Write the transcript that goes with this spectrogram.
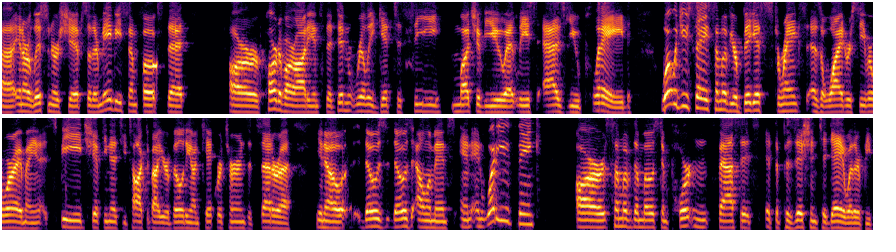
uh, in our listenership. So there may be some folks that are part of our audience that didn't really get to see much of you, at least as you played. What would you say some of your biggest strengths as a wide receiver were? I mean, speed, shiftiness. You talked about your ability on kick returns, etc. You know those those elements, and and what do you think are some of the most important facets at the position today, whether it be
